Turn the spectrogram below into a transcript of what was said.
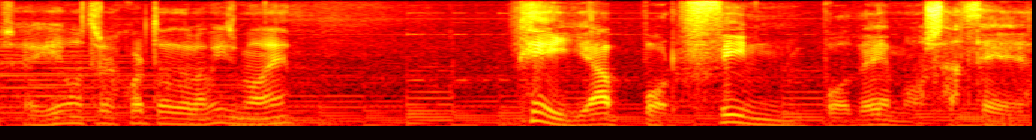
Seguimos tres cuartos de lo mismo, ¿eh? Y ya por fin podemos hacer.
